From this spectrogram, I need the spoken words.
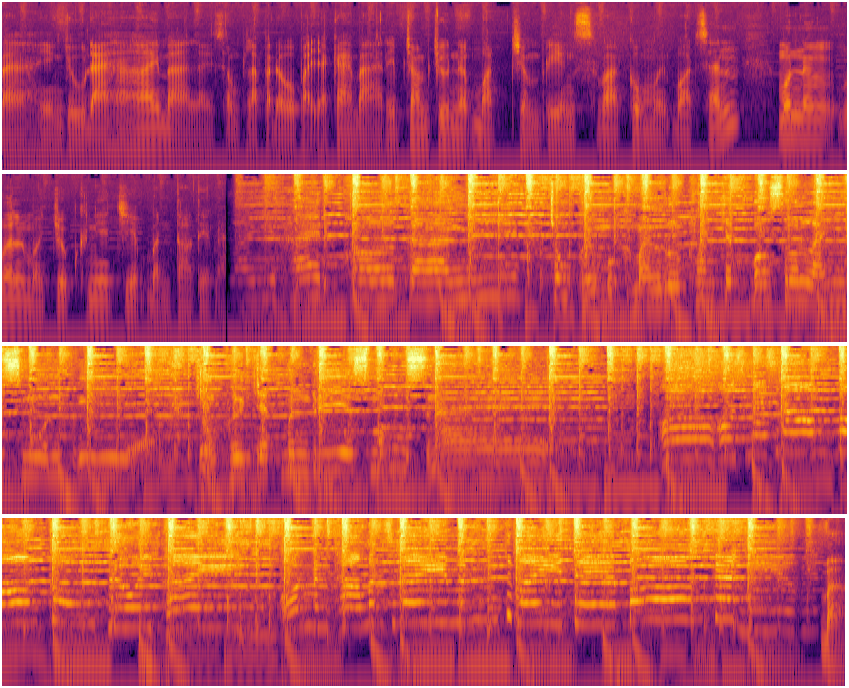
បាទរៀងយូរដែរហើយបាទឥឡូវសូមផ្លាប់បដោបរិយាកាសបាទរៀបចំជូននៅប័ណ្ណចម្រៀងស្វាគមន៍មួយប័ណ្ណសិនមុននឹងវិលមកជួបគ្នាជាបន្តទៀតបាទហេតុផលការងារចង់ធ្វើមុខខ្មៅរលខ្លាំងចិត្តបងស្រឡាញ់ស្ងួនភ្ងាចង់ធ្វើចិត្តមិនរាស្មោះស្នេហ៍ បាទ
